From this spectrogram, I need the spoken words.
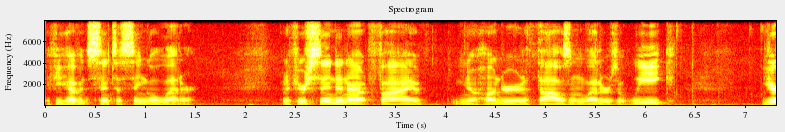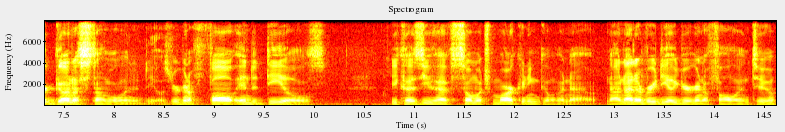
if you haven't sent a single letter. But if you're sending out five, you know, hundred, a thousand letters a week, you're gonna stumble into deals. You're gonna fall into deals because you have so much marketing going out. Now, not every deal you're gonna fall into,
